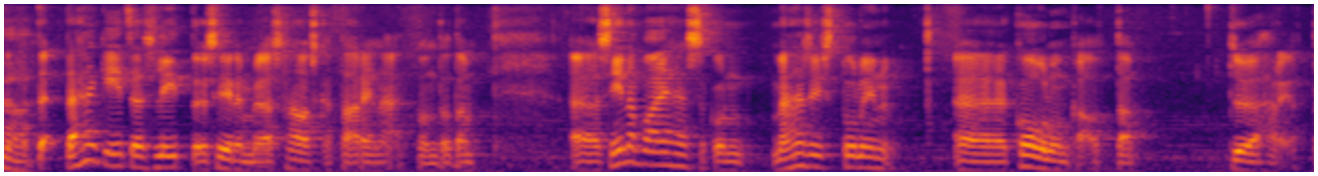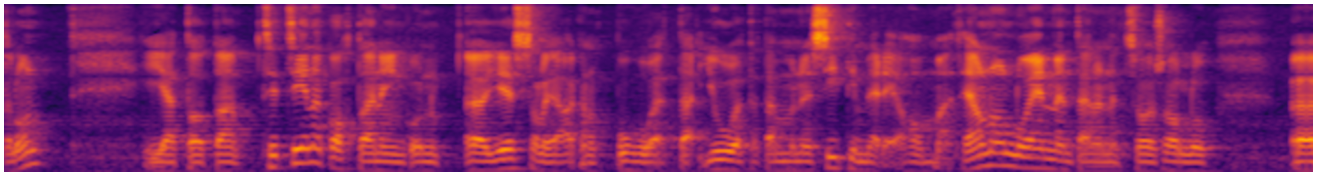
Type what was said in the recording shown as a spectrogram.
joo. t- tähänkin itse asiassa liittyy siinä mielessä hauska tarina, että kun tota, ää, siinä vaiheessa, kun mähän siis tulin koulun kautta työharjoitteluun, ja tota, sit siinä kohtaa niin kun Jess oli alkanut puhua, että juu, että tämmönen City Media-homma, että heillä on ollut ennen tällainen, että se olisi ollut ää,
